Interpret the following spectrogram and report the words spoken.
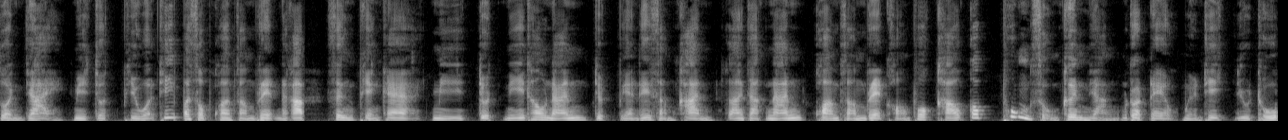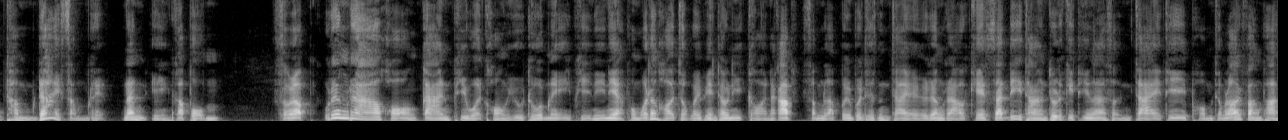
ส่วนใหญ่ มีจุด Pivot ที่ประสบความสำเร็จนะครับ ซึ่งเพียงแค่มีจุดนี้เท่านั้นจุดเปลี่ยนที่สำคัญ หลังจากนั้นความสำเร็จของพวกเขาก็พุ่งสูงขึ้นอย่างรวดเร็ว เหมือนที่ YouTube ทำได้สำเร็จนั่นเองครับผม สำหรับเรื่องราวของการ Pivot ของ YouTube ใน EP นี้เนี่ย ผมก็ต้องขอจบไว้เพียงเท่านี้ก่อนนะครับสำหรับเพื่อนๆที่สนใจเรื่องราว case study ทางธุรกิจที่น่าสนใจที่ผมจะมาเล่าให้ฟังผ่าน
